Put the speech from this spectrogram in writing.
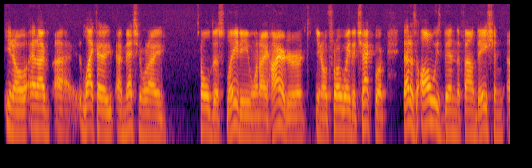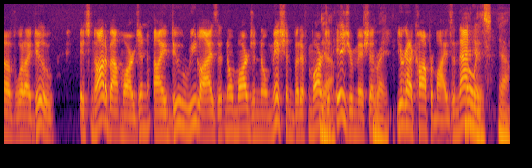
you know, and I've uh, like I, I mentioned when I told this lady when I hired her, you know, throw away the checkbook. That has always been the foundation of what I do it's not about margin. I do realize that no margin, no mission. But if margin yeah. is your mission, right. you're going to compromise, and that Always. is yeah.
